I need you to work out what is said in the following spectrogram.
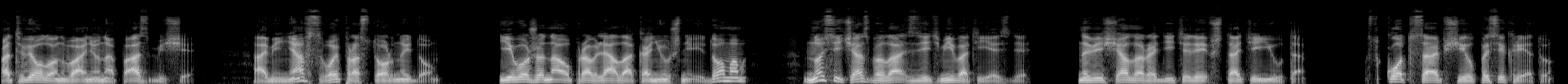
Отвел он Ваню на пастбище, а меня в свой просторный дом. Его жена управляла конюшней и домом, но сейчас была с детьми в отъезде. Навещала родителей в штате Юта. Скотт сообщил по секрету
